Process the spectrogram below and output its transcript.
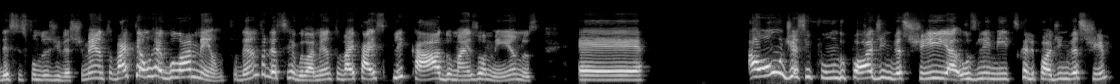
desses fundos de investimento, vai ter um regulamento. Dentro desse regulamento vai estar explicado mais ou menos é, aonde esse fundo pode investir, os limites que ele pode investir.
